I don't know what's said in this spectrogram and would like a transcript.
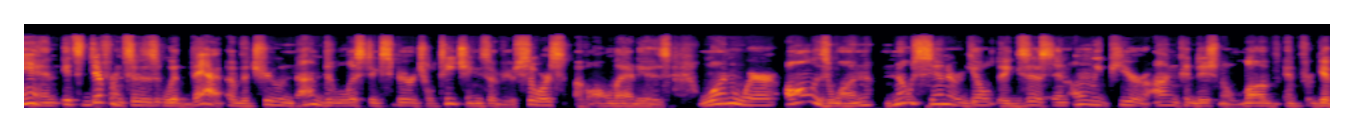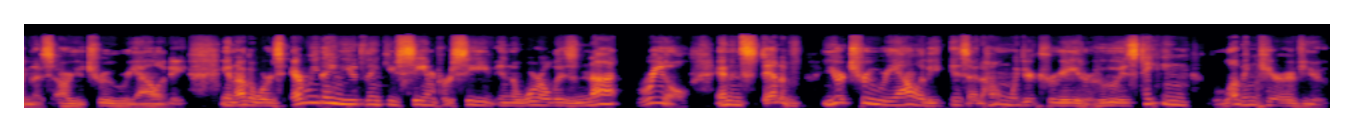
and its differences with that of the true non dualistic spiritual teachings of your source of all that is. One where all is one, no sin or guilt exists, and only pure, unconditional love and forgiveness are your true reality. In other words, everything you think you see and perceive in the world is not real. And instead of your true reality is at home with your creator who is taking loving care of you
